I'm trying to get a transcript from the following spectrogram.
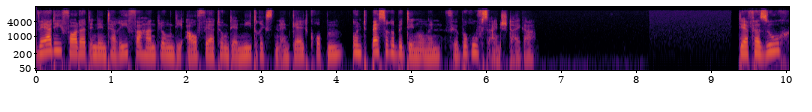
Verdi fordert in den Tarifverhandlungen die Aufwertung der niedrigsten Entgeltgruppen und bessere Bedingungen für Berufseinsteiger. Der Versuch,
